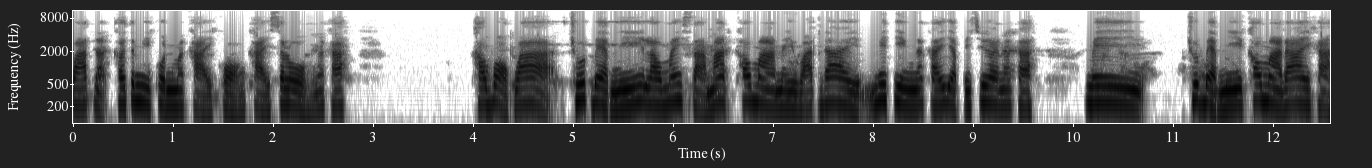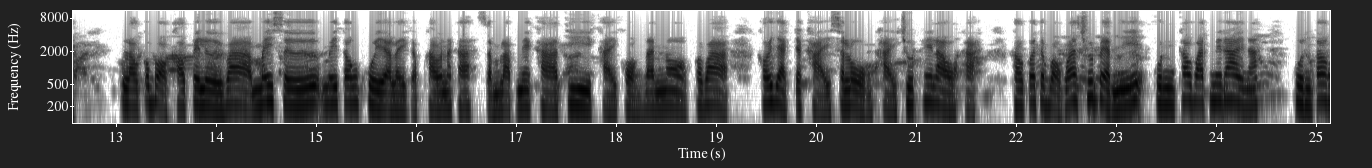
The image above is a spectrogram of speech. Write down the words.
วัดน่ะเขาจะมีคนมาขายของขายสโลงนะคะเขาบอกว่าชุดแบบนี้เราไม่สามารถเข้ามาในวัดได้ไม่จริงนะคะ อย่าไปเชื่อนะคะ ไม่ชุดแบบนี้เข้ามาได้ค่ะ เราก็บอกเขาไปเลยว่าไม่ซื้อไม่ต้องคุยอะไรกับเขานะคะสำหรับแม่ค้าที่ขายของด้านนอก เพราะว่าเขาอยากจะขายสโลงขายชุดให้เราค่ะ เขาก็จะบอกว่าชุดแบบนี้คุณเข้าวัดไม่ได้นะ คุณต้อง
